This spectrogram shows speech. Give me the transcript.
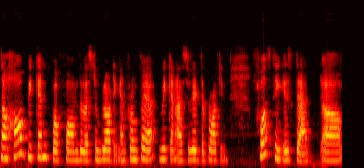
Now how we can perform the Western blotting and from where we can isolate the protein. First thing is that uh,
